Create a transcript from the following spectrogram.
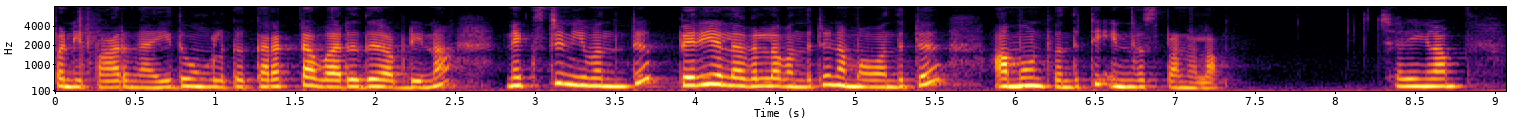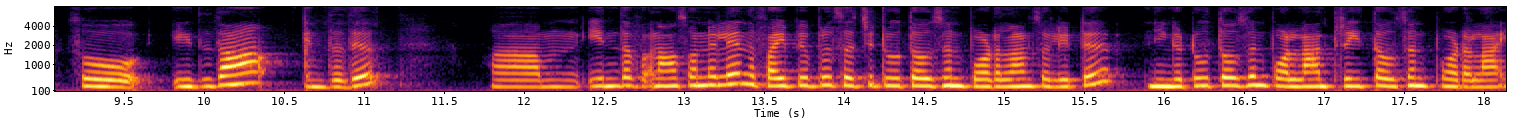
பண்ணி பாருங்கள் இது உங்களுக்கு கரெக்டாக வருது அப்படின்னா நெக்ஸ்ட்டு நீ வந்துட்டு பெரிய லெவலில் வந்துட்டு நம்ம வந்துட்டு அமௌண்ட் வந்துட்டு இன்வெஸ்ட் பண்ணலாம். சரிங்களா? ஸோ இதுதான் இந்த இது. இந்த நான் சொன்னலே இந்த ஃபைவ் பீப்புள்ஸ் வச்சு டூ தௌசண்ட் போடலாம்னு சொல்லிட்டு நீங்கள் டூ தௌசண்ட் போடலாம் த்ரீ தௌசண்ட் போடலாம்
